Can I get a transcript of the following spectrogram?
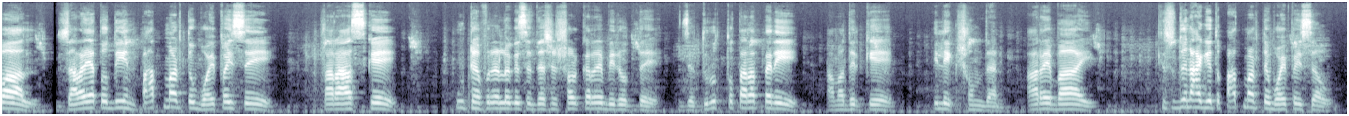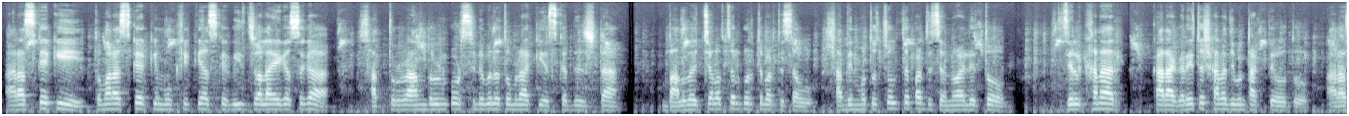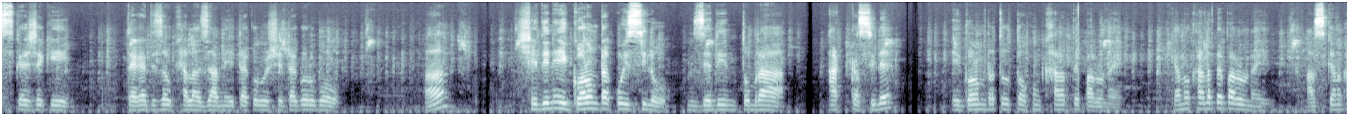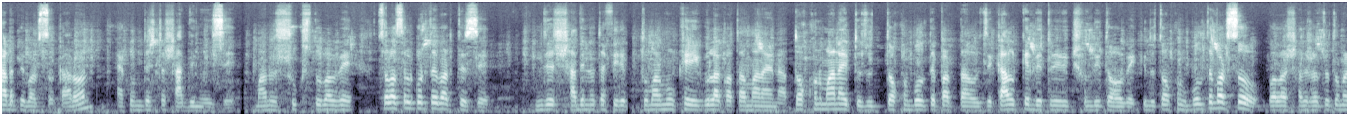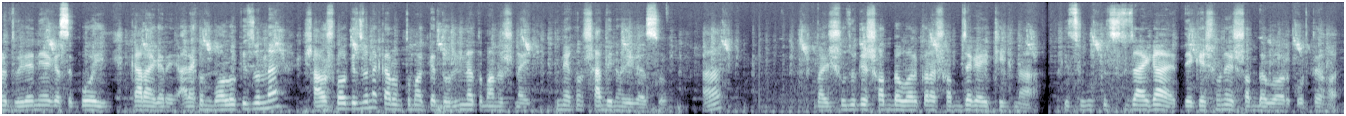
পাল যারা এতদিন পাত মারতে ভয় পাইছে, তারা আজকে উঠে পড়ে লেগেছে দেশের সরকারের বিরুদ্ধে যে দ্রুত তাড়াতাড়ি আমাদেরকে ইলেকশন দেন। আরে ভাই, কিছুদিন আগে তো পাত মারতে ভয় পাইছাও। আর আজকে কি, তোমার আজকে কি মুখে কি আজকে ঈদ জ্বলাই গেছে গা? ছাত্ররা আন্দোলন করছিল বলে তোমরা কি আজকে দেশটা ভালোভাবে চলাচল করতে পারতেছাও? স্বাধীন মতো চলতে পারতেছে নইলে তো জেলখানার কারাগারে তো সারা জীবন থাকতে হতো। আর আজকে এসে কি দেখাতে চাও খেলা যে আমি এটা করব, সেটা করব। হ্যাঁ? সেদিন এই গরমটা কইছিল যেদিন তোমরা আটকা ছিলে, এই গরমটা তো তখন খাটাতে পারো নাই। কেন খাটাতে পারো নাই? আজ কেন খাটাতে পারছ? কারণ এখন দেশটা স্বাধীন হয়েছে মানুষ সুস্থভাবে চলাচল করতে পারতেছে। নিজের স্বাধীনতা ফিরে তোমার মুখে এগুলা কথা মানায় না। তখন মানাই তো, যদি তখন বলতে পারতাও যে কালকে ভেতরে ইলেকশন দিতে হবে। কিন্তু তখন বলতে পারছ? বলার সাথে সাথে তোমার ধরে নিয়ে গেছে কই? কারাগারে। আর এখন বলো কি জন্য? সাহস পাও কি জন্য? কারণ তোমাকে ধরি না তো মানুষ নাই। তুমি এখন স্বাধীন হয়ে গেছো। হ্যাঁ ভাই সুযোগের সদ্ব্যবহার করা সব জায়গায় ঠিক না। কিছু কিছু জায়গায় দেখে শুনে সদ্ব্যবহার করতে হয়।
